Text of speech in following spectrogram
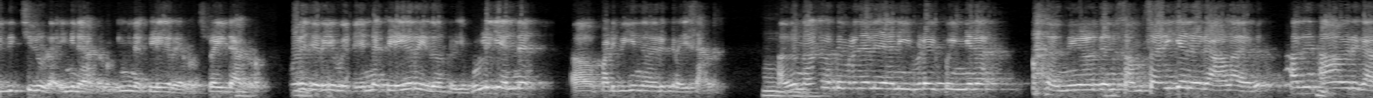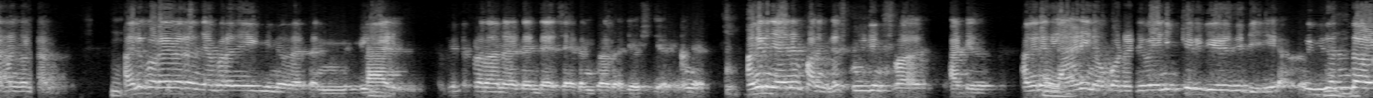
ഇത് ഇച്ചിരി കൂടെ ഇങ്ങനെ ആക്കണം. ഇങ്ങനെ ക്ലിയർ ചെയ്യണം. സ്ട്രെയിറ്റ് ആക്കണം. ഒരു ചെറിയ പോയിട്ട് എന്നെ ക്ലിയർ ചെയ്തോണ്ടിരിക്കും. പുള്ളിക്ക് എന്നെ പഠിപ്പിക്കുന്ന ഒരു ക്രൈസ് ആണ്. ഉം, അതുകൊണ്ടാണ് സത്യം പറഞ്ഞാൽ ഞാൻ ഇവിടെ ഇപ്പൊ ഇങ്ങനെ നിങ്ങളുടെ തന്നെ സംസാരിക്കാൻ ഒരാളായത്. അത് ആ ഒരു കാരണം കൊണ്ടാണ്. അതിൽ കുറെ പേരാണ് ഞാൻ പറഞ്ഞ ഈ വിനോദേട്ടൻ ഗ്ലാഡി. പിന്നെ പ്രധാനമായിട്ട് എന്റെ ചേട്ടൻ ബ്രദർ ജോഷി ജോലി അങ്ങനെ അങ്ങനെ ഞാൻ പറഞ്ഞില്ല സ്കൂൾ ഗെയിംസ് സ്റ്റാർട്ട് ചെയ്തു. അങ്ങനെ ഗ്ലാഡി നോക്കൗട്ട് അടിച്ചു എനിക്കൊരു ക്യൂരിയോസിറ്റി ഇതെന്താണ്?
